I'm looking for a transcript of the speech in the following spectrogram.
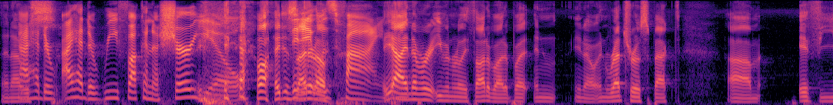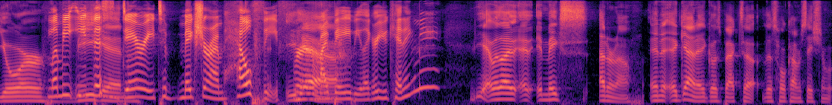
and I, I was, had to, I had to re fucking assure you well, I just I that don't it know. was fine. yeah, I never even really thought about it, but in you know, in retrospect, um, if you're Let me eat this vegan- dairy to make sure I'm healthy for Yeah. my baby. Like, are you kidding me? Yeah, well, I, it makes I don't know, and again, it goes back to this whole conversation.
